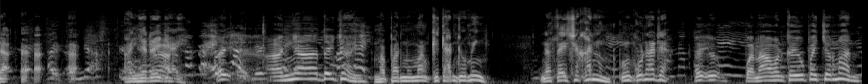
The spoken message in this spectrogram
Na, ah, ah, ah, anya day jay. Ay, anya day jay. Mapan mo man kita duming. Natay sa kanon kung kunada. Ay, eh, panawan kayo pa, chairman.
